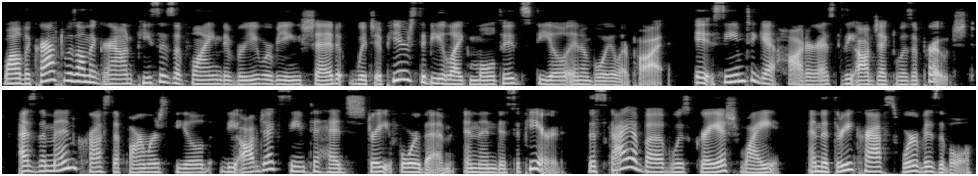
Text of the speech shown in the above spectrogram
while the craft was on the ground, pieces of flying debris were being shed, which appears to be like molted steel in a boiler pot. It seemed to get hotter as the object was approached. As the men crossed a farmer's field, the object seemed to head straight for them and then disappeared. The sky above was grayish white, and the three crafts were visible.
